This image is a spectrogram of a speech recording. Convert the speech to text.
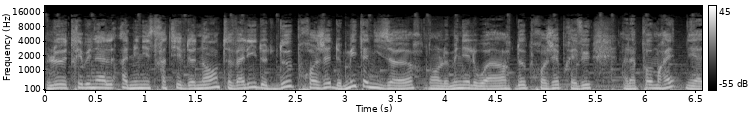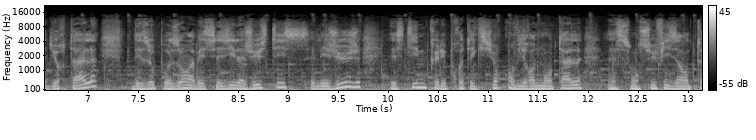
Le tribunal administratif de Nantes valide deux projets de méthaniseurs dans le Maine-et-Loire, deux projets prévus à la Pommeraye et à Durtal. Des opposants saisi la justice. Les juges estiment que les protections environnementales sont suffisantes.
